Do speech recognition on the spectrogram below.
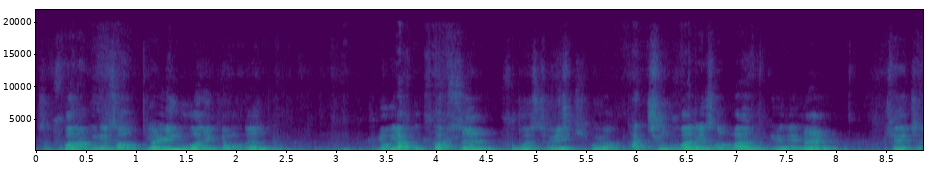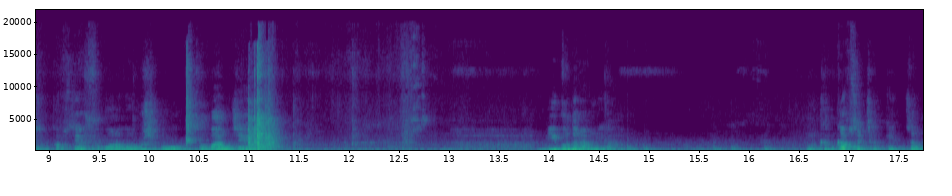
그래서 구간 확인에서 열린 구간일 경우는 요 양끝 값을 후보에서 제외시키고요. 닫힌 구간에서만 얘네를 최대 최소값의 후보로 놓으시고 두 번째 미분을 합니다. 그럼 극값을 찾겠죠?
